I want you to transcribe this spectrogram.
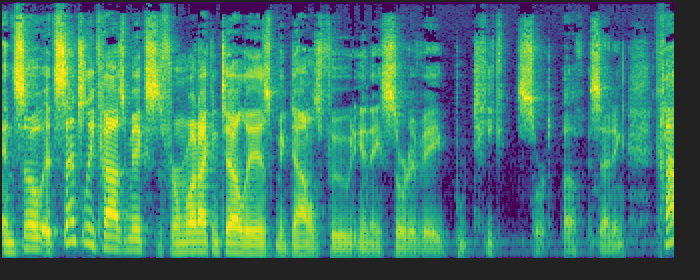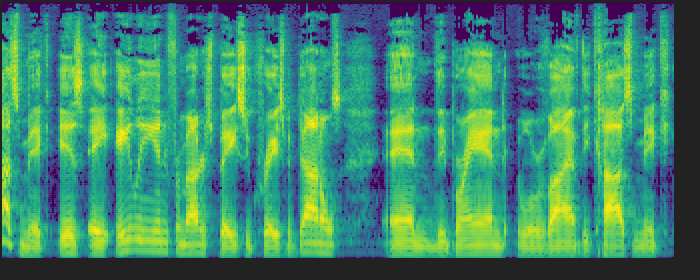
And so essentially CosMc's, from what I can tell, is McDonald's food in a sort of a boutique sort of setting. CosMc is a alien from outer space who craves McDonald's and the brand will revive the CosMc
